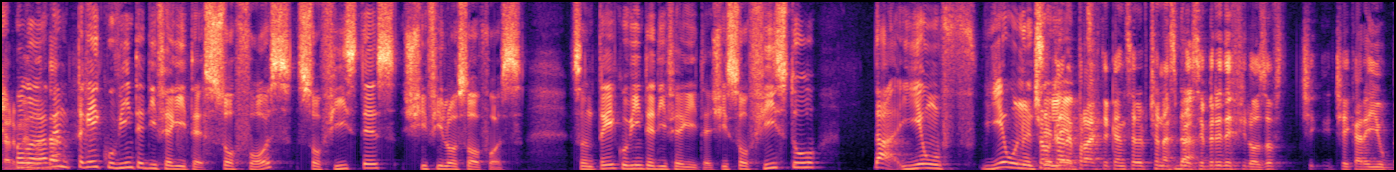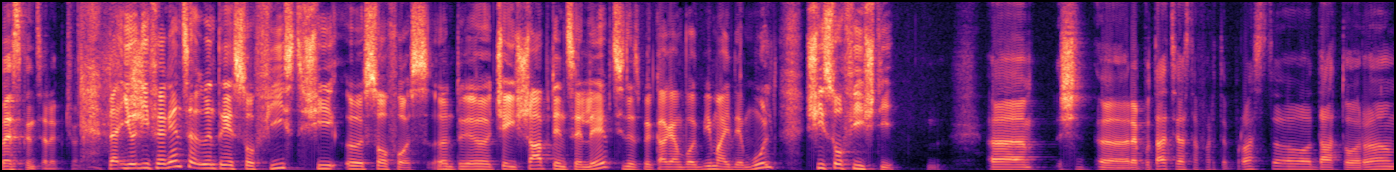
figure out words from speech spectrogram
termenul. Avem dar... trei cuvinte diferite. Sofos, sofistes și filosofos. Sunt trei cuvinte diferite și sofistul da, e un, e un înțelept. Cel care practică înțelepciunea, spre da. deosebire de filozofi, cei care iubesc înțelepciunea. Da, e o diferență între sofist și uh, sofos, între uh, cei șapte înțelepți, despre care am vorbit mai de mult, și sofiștii. Uh, și uh, reputația asta foarte proastă o datorăm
